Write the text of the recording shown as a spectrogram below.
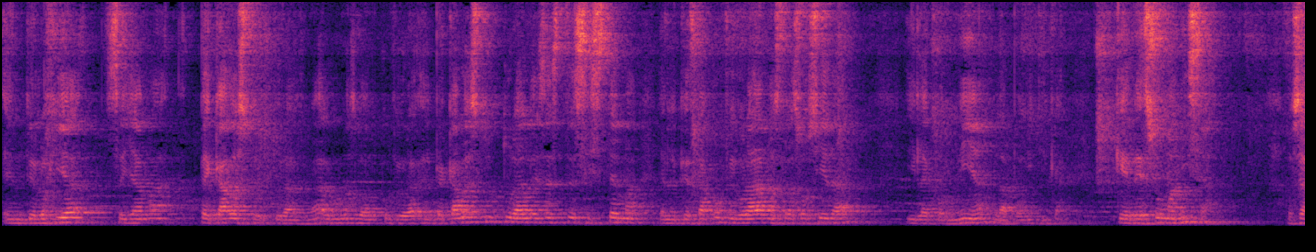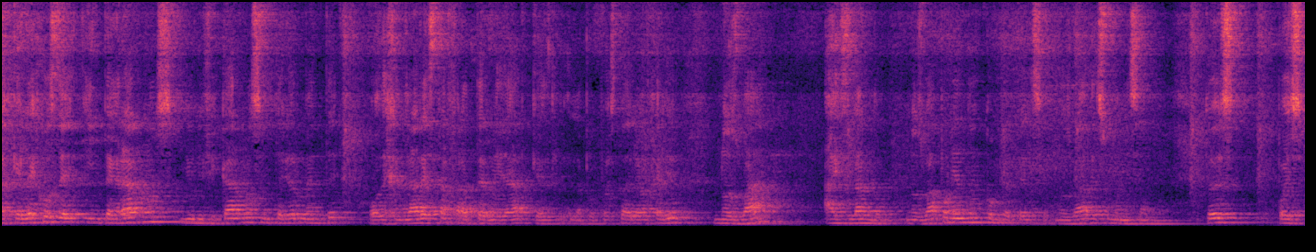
En teología se llama pecado estructural, algunos lo han configurado. El pecado estructural es este sistema en el que está configurada nuestra sociedad y la economía, la política, que deshumaniza o sea que lejos de integrarnos y unificarnos interiormente o de generar esta fraternidad que es la propuesta del Evangelio, nos va aislando, nos va poniendo en competencia, nos va deshumanizando. Entonces, pues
